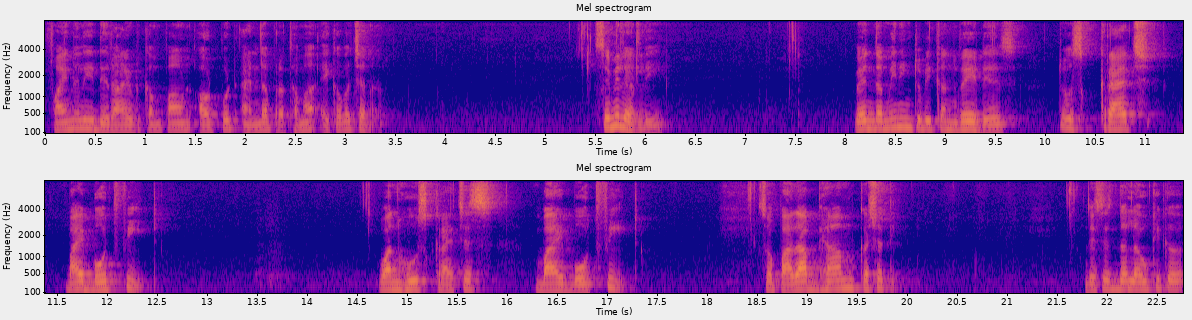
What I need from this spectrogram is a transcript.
finally derived compound output and the Prathama Ekavachana. Similarly, when the meaning to be conveyed is to scratch by both feet, one who scratches by both feet. So Padabhyam Kashati. This is the Laukika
